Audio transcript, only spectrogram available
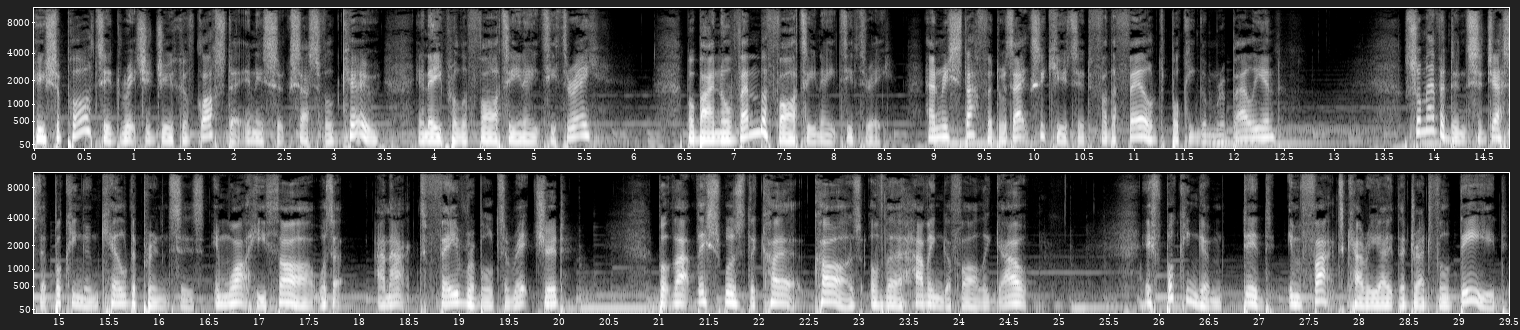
who supported Richard Duke of Gloucester in his successful coup in April of 1483. But by November 1483, Henry Stafford was executed for the failed Buckingham Rebellion. Some evidence suggests that Buckingham killed the princes in what he thought was a, an act favourable to Richard but that this was the ca- cause of their having a falling out. If Buckingham did in fact carry out the dreadful deed,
